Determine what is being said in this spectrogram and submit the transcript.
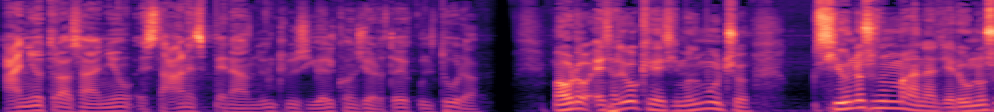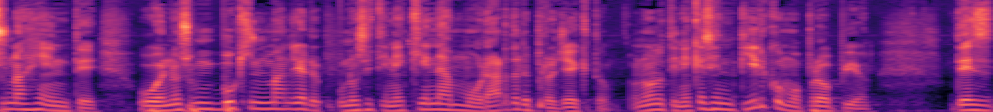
año tras año estaban esperando inclusive el concierto de cultura. Mauro, es algo que decimos mucho. Si uno es un manager, uno es un agente o uno es un booking manager, uno se tiene que enamorar del proyecto. Uno lo tiene que sentir como propio. Des-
